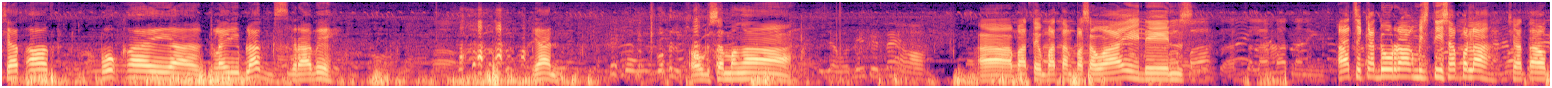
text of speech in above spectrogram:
Shout out po kay uh, Clyde Vlogs. Grabe. Yan. O sa mga ah batang batang pasaway din at si Kadurang Mistisa pala. Shout out.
